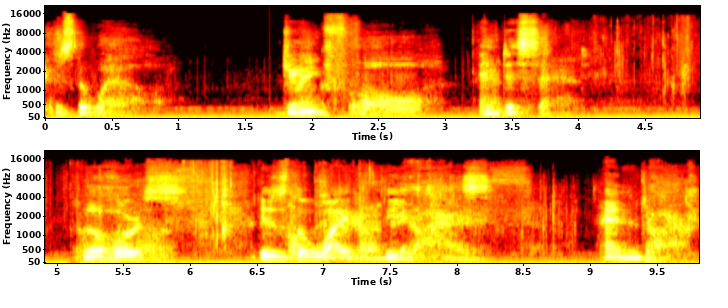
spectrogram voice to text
is the well. Drink full and descend. The horse is the white of the eyes, and dark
